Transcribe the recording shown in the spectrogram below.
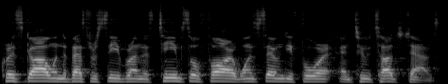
Chris Godwin, the best receiver on this team so far, 174 and two touchdowns.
